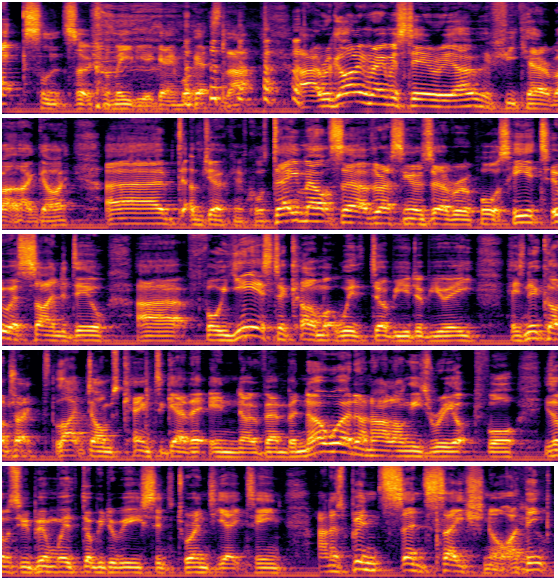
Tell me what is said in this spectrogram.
Excellent social media game. We'll get to that. Uh, regarding Rey Mysterio, if you care about that guy, uh, I'm joking, of course. Dave Meltzer of the Wrestling Observer reports he too has signed a deal uh, for years to come with WWE. His new contract, like Dom's, came together in November. No word on how long he's re-upped for. He's obviously been with WWE since 2018 and has been sensational. I think.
